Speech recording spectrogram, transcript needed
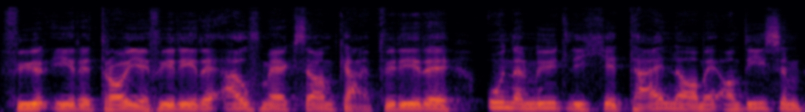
für Ihre Treue, für Ihre Aufmerksamkeit, für Ihre unermüdliche Teilnahme an diesem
